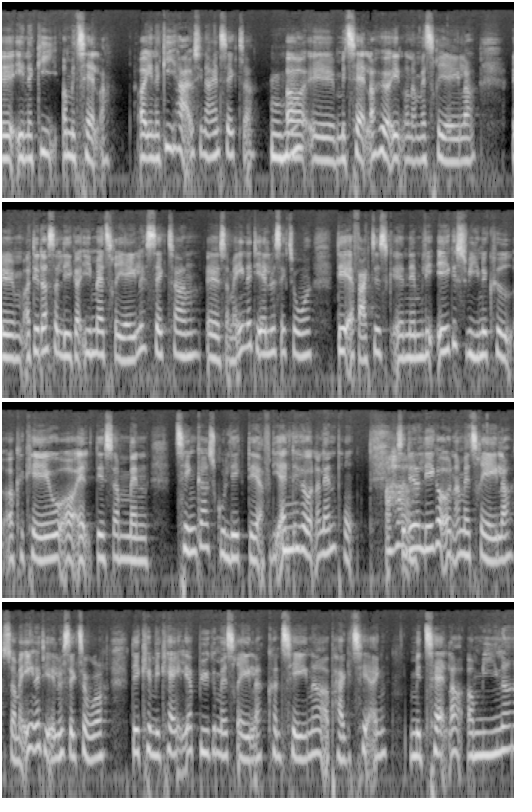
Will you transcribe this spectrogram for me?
øh, energi og metaller. Og energi har jo sin egen sektor, mm-hmm. og øh, metaller hører ind under materialer. Øhm, og det, der så ligger i materialesektoren, øh, som er en af de 11 sektorer, det er faktisk øh, nemlig ikke svinekød og kakao og alt det, som man tænker skulle ligge der, fordi alt det mm. hører under landbrug. Aha. Så det, der ligger under materialer, som er en af de 11 sektorer, det er kemikalier, byggematerialer, container og paketering, metaller og miner,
